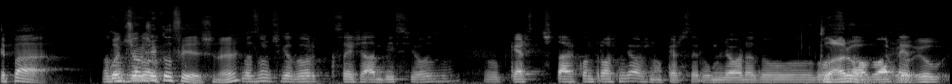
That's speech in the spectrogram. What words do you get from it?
epá, Mas quantos um jogos é jogador- que ele fez, não é? Mas um jogador que seja ambicioso quer estar contra os melhores, não quer ser o melhor do, do Claro, Arsenal, do Arteta. eu, eu,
